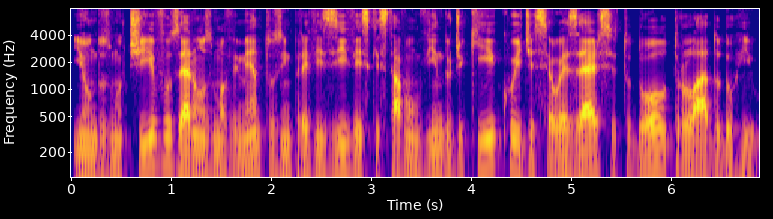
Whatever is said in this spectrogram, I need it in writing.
E um dos motivos eram os movimentos imprevisíveis que estavam vindo de Kiko e de seu exército do outro lado do rio.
